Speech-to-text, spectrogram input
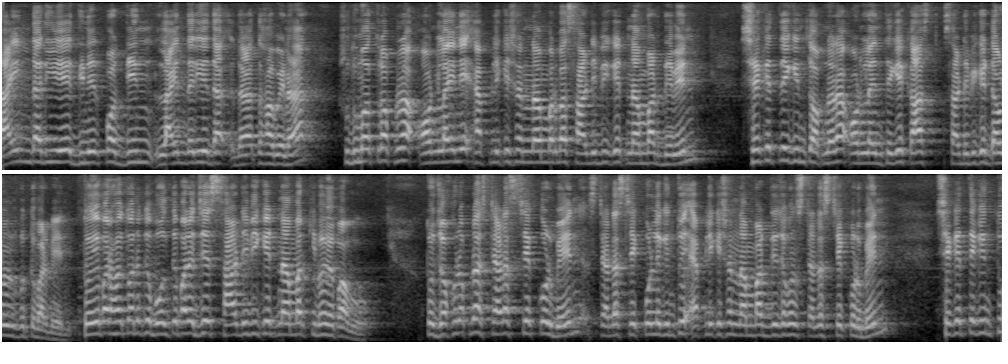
লাইন দাঁড়িয়ে, দিনের পর দিন লাইন দাঁড়িয়ে দাঁড়াতে হবে না। শুধুমাত্র আপনারা অনলাইনে অ্যাপ্লিকেশন নাম্বার বা সার্টিফিকেট নাম্বার দেবেন। সেক্ষেত্রে কিন্তু আপনারা অনলাইন থেকে কাস্ট সার্টিফিকেট ডাউনলোড করতে পারবেন। তো এবার হয়তো অনেকে বলতে পারে যে সার্টিফিকেট নাম্বার কীভাবে পাবো? তো যখন আপনার স্ট্যাটাস চেক করবেন স্ট্যাটাস চেক করলে কিন্তু অ্যাপ্লিকেশন নাম্বার দিয়ে যখন স্ট্যাটাস চেক করবেন, সেক্ষেত্রে কিন্তু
